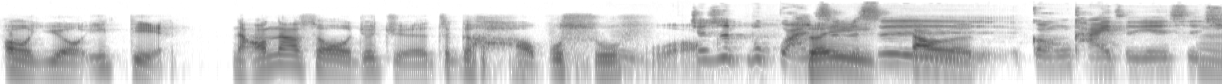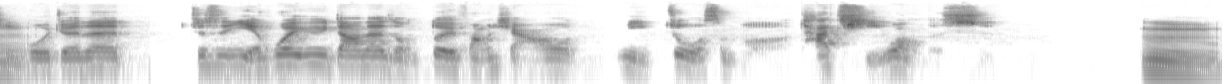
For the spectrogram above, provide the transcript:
哦，有一点。然后那时候我就觉得这个好不舒服哦。就是不管是不是到了公开这件事情，嗯我觉得就是也会遇到那种对方想要你做什么他期望的事。嗯，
